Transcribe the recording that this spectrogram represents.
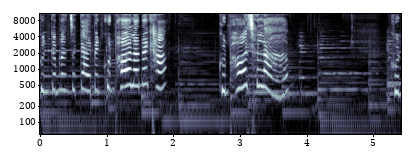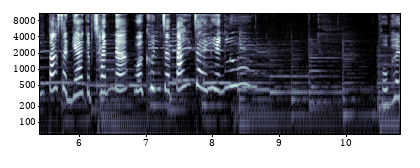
คุณกำลังจะกลายเป็นคุณพ่อแล้วนะคะ คุณพ่อฉลาม คุณต้องสัญญากับฉันนะ ว่าคุณจะตั้งใจเลี้ยงลูก ผมให้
